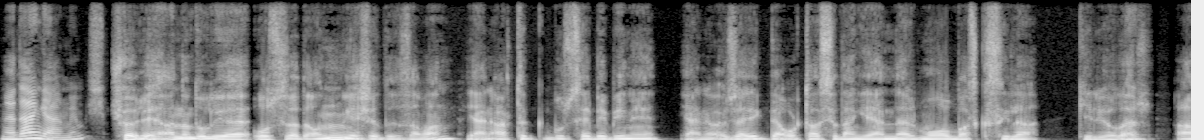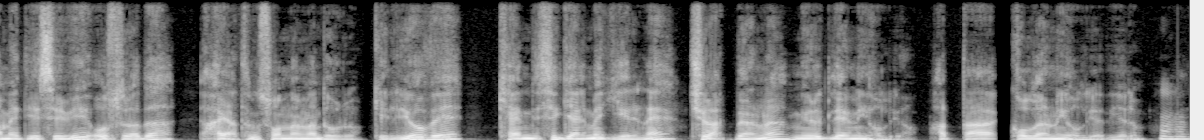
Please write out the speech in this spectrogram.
Neden gelmemiş? Şöyle Anadolu'ya o sırada onun yaşadığı zaman yani artık bu sebebini yani özellikle Orta Asya'dan gelenler Moğol baskısıyla geliyorlar. Ahmet Yesevi o sırada hayatının sonlarına doğru geliyor ve kendisi gelmek yerine çıraklarını, müritlerini yolluyor. Hatta kollarını yolluyor diyelim. Hı hı.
